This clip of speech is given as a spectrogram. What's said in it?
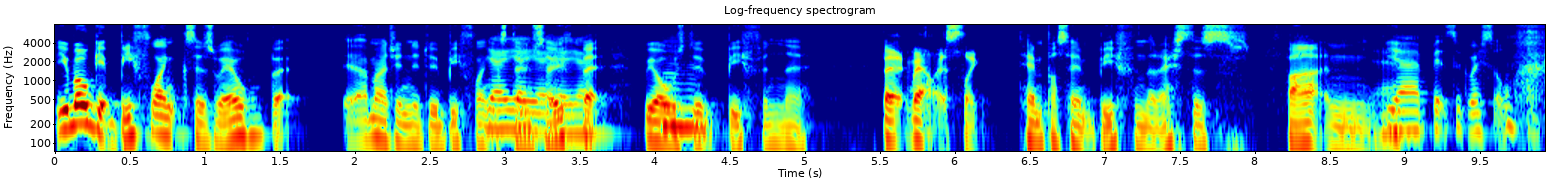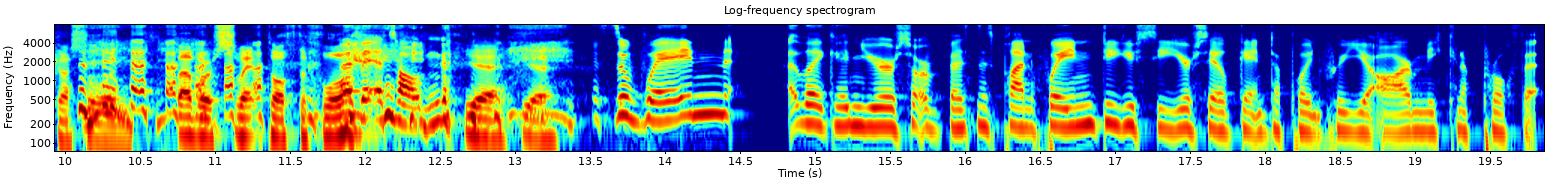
you will get beef links as well, but I imagine they do beef links Yeah, down yeah, yeah, south. yeah, yeah. But we always do beef in the. But well, it's like ten percent beef, and the rest is fat and Yeah, bits of gristle. gristle and whatever swept off the floor. a bit of tongue. yeah, yeah. So when, like in your sort of business plan, when do you see yourself getting to a point where you are making a profit?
